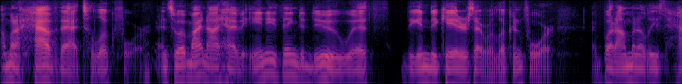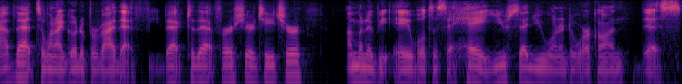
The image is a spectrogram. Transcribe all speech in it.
I'm going to have that to look for. And so it might not have anything to do with the indicators that we're looking for, but I'm going to at least have that. So when I go to provide that feedback to that first year teacher, I'm going to be able to say, hey, you said you wanted to work on this,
